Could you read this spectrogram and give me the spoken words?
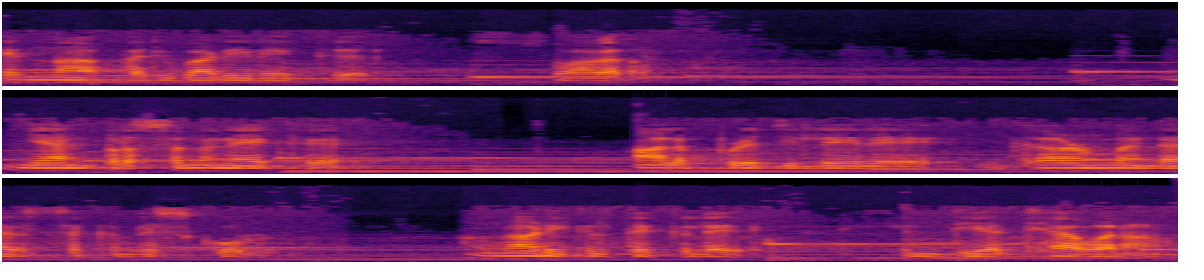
എന്ന പരിപാടിയിലേക്ക് സ്വാഗതം. ഞാൻ പ്രസന്നനേക്ക് ആലപ്പുഴ ജില്ലയിലെ government higher secondary school Angadikkal തെക്കിലെ ഹിന്ദി അധ്യാപനാണ്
